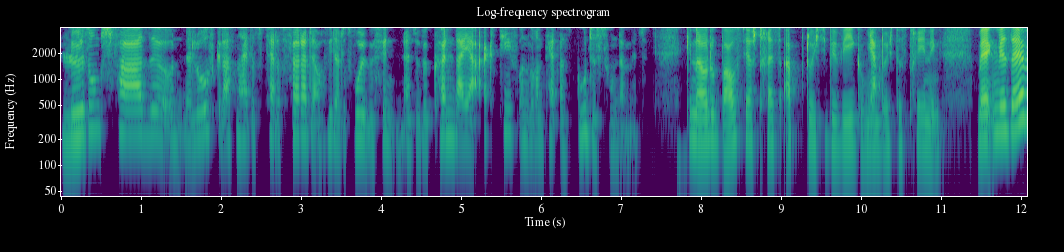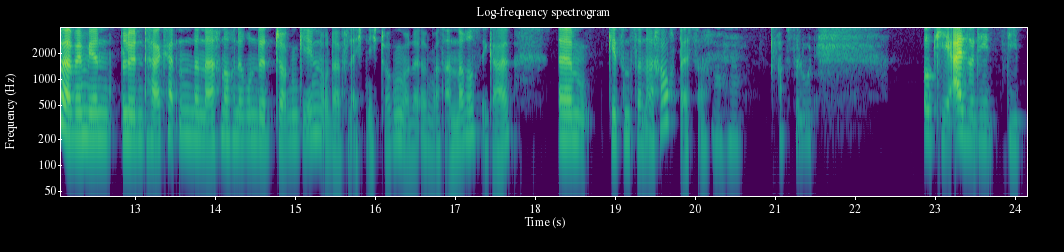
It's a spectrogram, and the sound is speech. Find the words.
Lösungsphase und eine Losgelassenheit des Pferdes fördert ja auch wieder das Wohlbefinden. Also wir können da ja aktiv unserem Pferd was Gutes tun damit. Genau, du baust ja Stress ab durch die Bewegung ja. und durch das Training. Merken wir selber, wenn wir einen blöden Tag hatten, danach noch eine Runde joggen gehen oder vielleicht nicht joggen oder irgendwas anderes, egal, ähm, geht es uns danach auch besser. Mhm, absolut. Okay, also die, die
